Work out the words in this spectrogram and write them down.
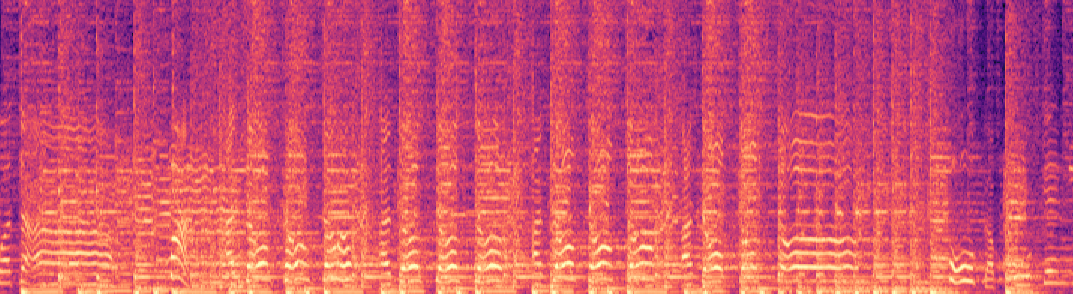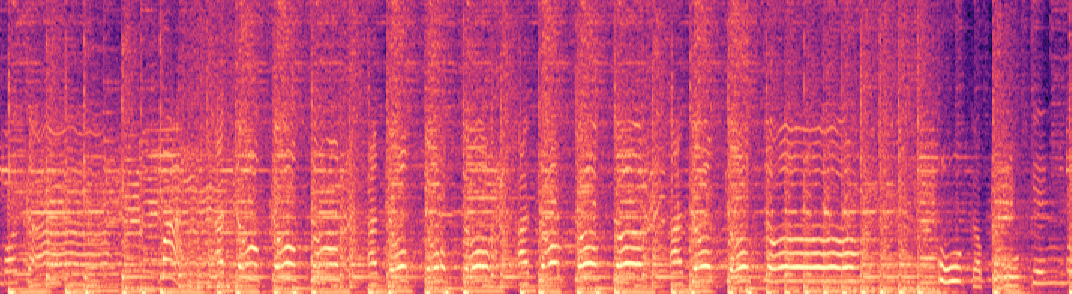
บ่จ้ามาอะโจ๊กจกจกอะโจ๊กจกจกอะโจ๊กจกจกอะโจ๊กจกจกผู้กับผู้เก่งบ่จ้ามาอะโจ๊กจกจกอะโจ๊กจกจกอะโจ๊กจกจกอะโจ๊กจกจกผู้กับผู้เก่งบ่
